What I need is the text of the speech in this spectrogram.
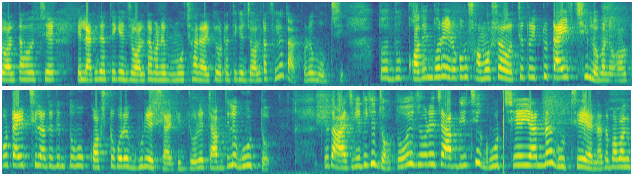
জলটা হচ্ছে, এই লাঠিটা থেকে জলটা মানে মোছার আর কি, ওটা থেকে জলটা ফেলে তারপরে মুছছি। তো দু, কদিন ধরে এরকম সমস্যা হচ্ছে, তো একটু টাইট ছিল মানে অল্প টাইট ছিল, এতদিন তবু কষ্ট করে ঘুরেছে আর কি, জোরে চাপ দিলে ঘুরতো। কিন্তু আজকে দেখি যতই জোরে চাপ দিচ্ছি, ঘুরছেই আর না, ঘুরছেই আর না। তো বাবাকে,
